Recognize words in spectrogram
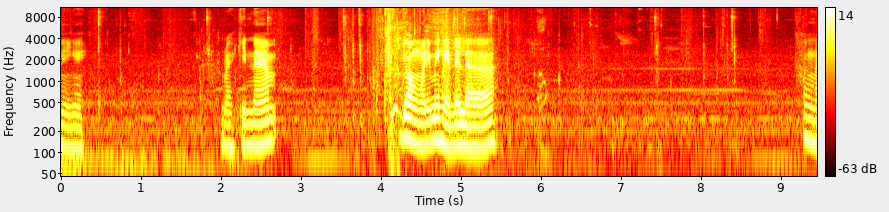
นี่ไงทำไรกินน้ำย่องมานี่ไม่เห็นเลยเหรอ ข้างใน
